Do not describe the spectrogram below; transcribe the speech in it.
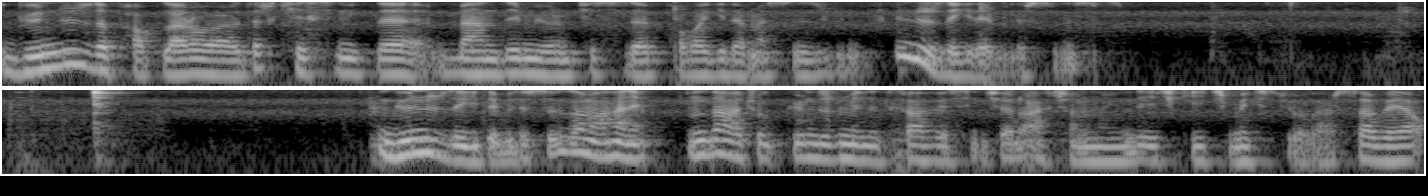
Gündüz de publar vardır. Kesinlikle ben demiyorum ki size pub'a gidemezsiniz gündüz. Gündüz de gidebilirsiniz. Gündüz de gidebilirsiniz ama hani daha çok gündüz millet kahvesini içer, akşamleyin de içki içmek istiyorlarsa veya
